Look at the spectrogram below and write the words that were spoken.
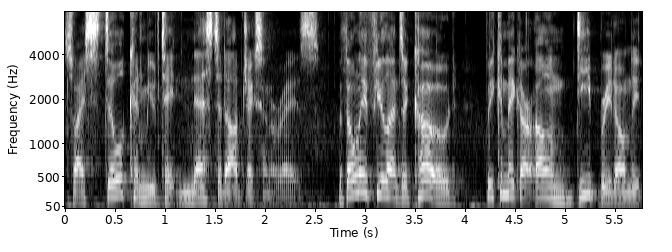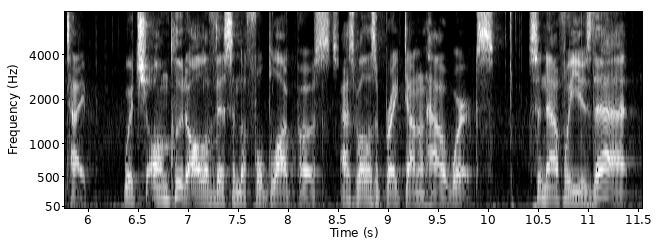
so I still can mutate nested objects in arrays. With only a few lines of code, we can make our own deep read-only type, which I'll include all of this in the full blog post, as well as a breakdown on how it works. So now if we use that,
